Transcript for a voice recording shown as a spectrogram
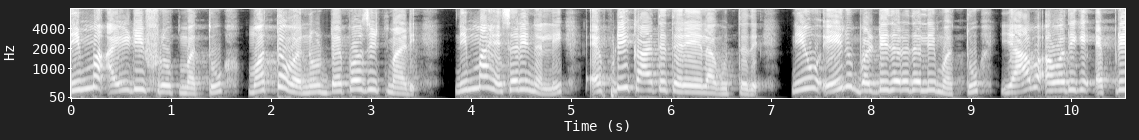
ನಿಮ್ಮ ಐ ಡಿ ಪ್ರೂಫ್ ಮತ್ತು ಮೊತ್ತವನ್ನು ಡೆಪಾಸಿಟ್ ಮಾಡಿ. ನಿಮ್ಮ ಹೆಸರಿನಲ್ಲಿ ಎಫ್ಡಿ ಖಾತೆ ತೆರೆಯಲಾಗುತ್ತದೆ. ನೀವು ಏನು ಬಡ್ಡಿ ದರದಲ್ಲಿ ಮತ್ತು ಯಾವ ಅವಧಿಗೆ ಎಫ್ಡಿ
